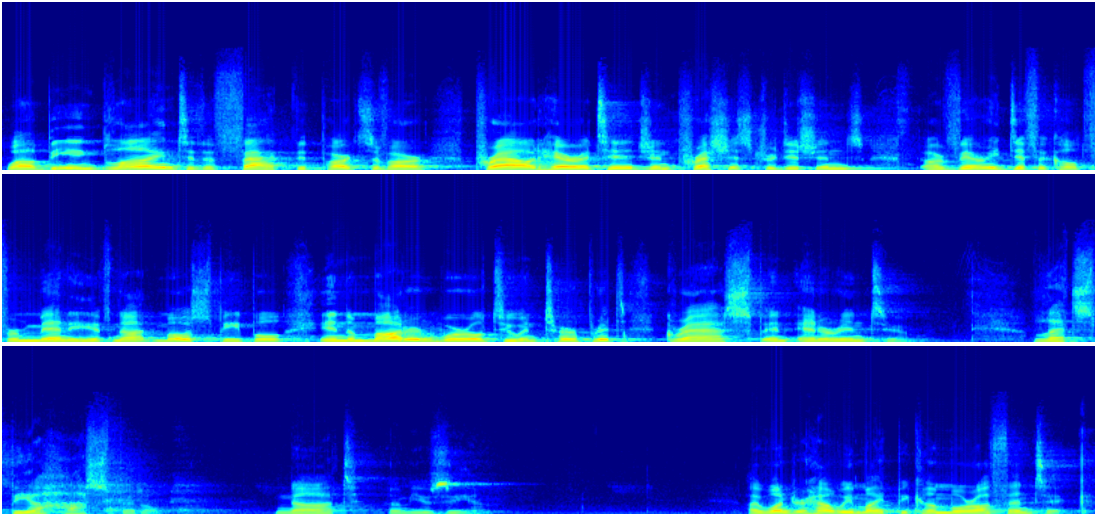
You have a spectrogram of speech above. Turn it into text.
while being blind to the fact that parts of our proud heritage and precious traditions are very difficult for many, if not most people, in the modern world to interpret, grasp, and enter into. Let's be a hospital, not a museum. I wonder how we might become more authentic,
